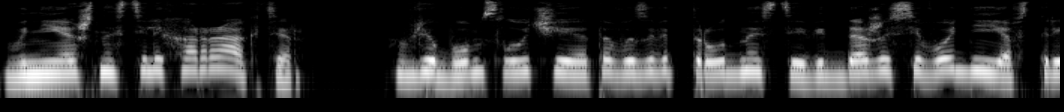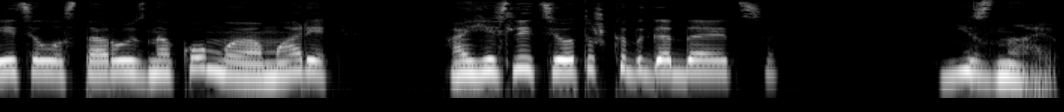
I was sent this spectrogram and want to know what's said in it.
Внешность или характер? В любом случае это вызовет трудности, ведь даже сегодня я встретила старую знакомую Амари, а если тетушка догадается? Не знаю,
